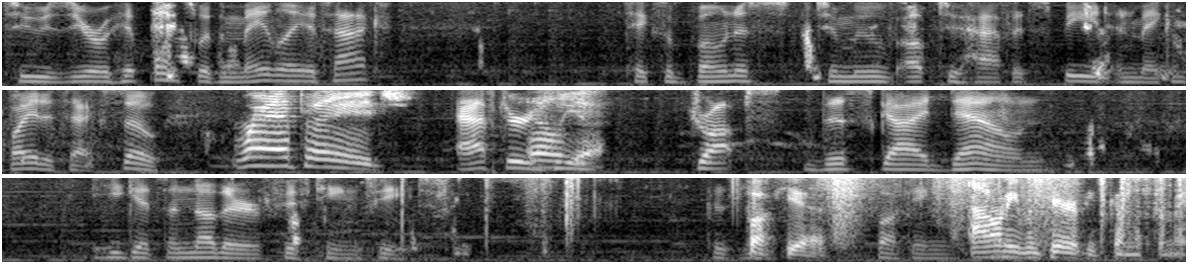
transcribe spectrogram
to zero hit points with a melee attack, takes a bonus to move up to half its speed and make a bite attack. So Rampage. after Hell he yeah. drops this guy down, he gets another 15 feet. Because Fuck yes. Fucking. I don't even care if he's coming for me.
